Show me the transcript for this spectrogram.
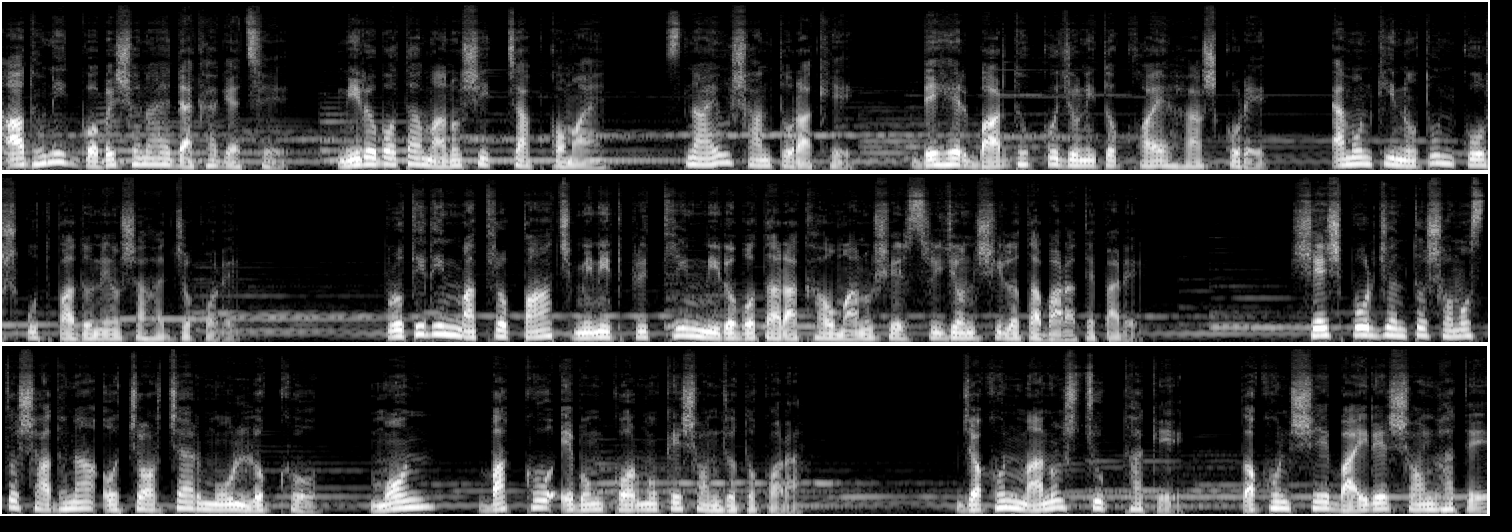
আধুনিক গবেষণায় দেখা গেছে, নীরবতা মানসিক চাপ কমায়, স্নায়ু শান্ত রাখে, দেহের বার্ধক্যজনিত ক্ষয় হ্রাস করে, এমনকি নতুন কোষ উৎপাদনেও সাহায্য করে। প্রতিদিন মাত্র পাঁচ মিনিট কৃত্রিম নীরবতা রাখাও মানুষের সৃজনশীলতা বাড়াতে পারে। শেষ পর্যন্ত সমস্ত সাধনা ও চর্চার মূল লক্ষ্য, মন, বাক্য এবং কর্মকে সংযত করা। যখন মানুষ চুপ থাকে, তখন সে বাইরের সংঘাতে,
